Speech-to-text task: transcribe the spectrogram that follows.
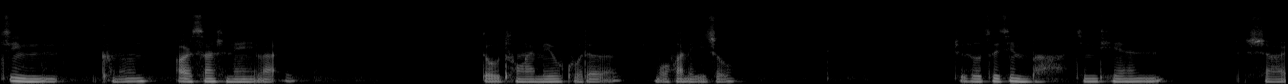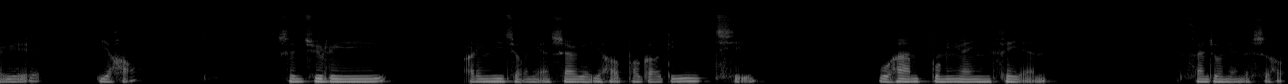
近可能二三十年以来都从来没有过的魔幻的一周。就说最近吧，今天十二月一号是距离。二零一九年十二月一号报告第一起武汉不明原因肺炎三周年的时候，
